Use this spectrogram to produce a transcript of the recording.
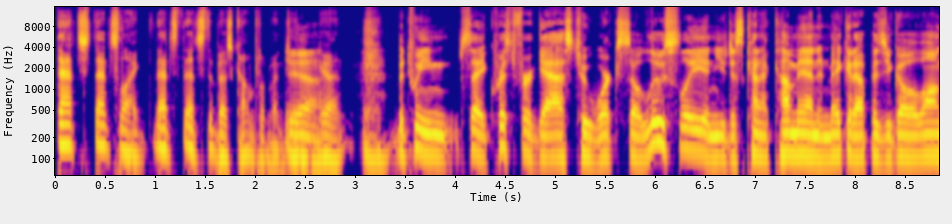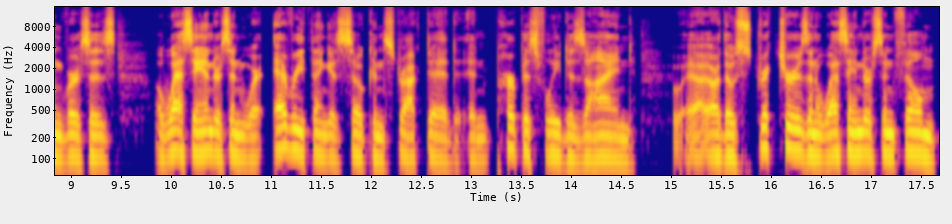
that's that's like that's that's the best compliment. you Yeah. can get. Yeah. between say Christopher Guest who works so loosely and you just kind of come in and make it up as you go along versus a Wes Anderson where everything is so constructed and purposefully designed are those strictures in a Wes Anderson film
